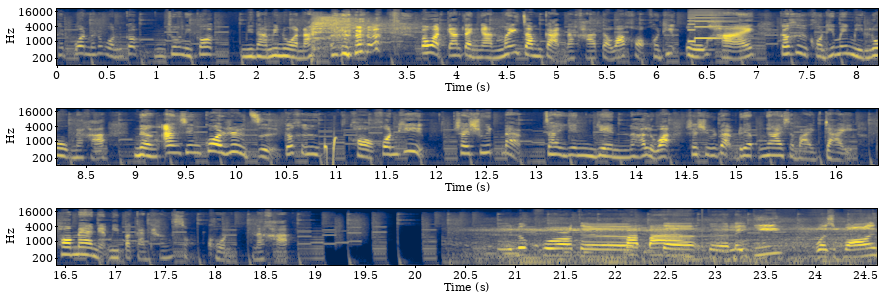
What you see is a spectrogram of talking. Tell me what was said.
เพชรอ้วนไหมทุกคนก็ช่วงนี้ก็มีน้ำมีนวลนะ ประวัติการแต่งงานไม่จำกัดนะคะ แต่ว่าขอคนที่อูหายก็คือคนที่ไม่มีลูกนะคะเหนืองอันซินกัวรื่อจือก็คือขอคนที่ใช้ชีวิตแบบใจเย็นๆนะคะหรือว่าใช้ชีวิตแบบเรียบง่ายสบายใจ พ่อแม่เนี่ยมีประกันทั้งสองคนนะคะ We look for the Papa. the, the lady was born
